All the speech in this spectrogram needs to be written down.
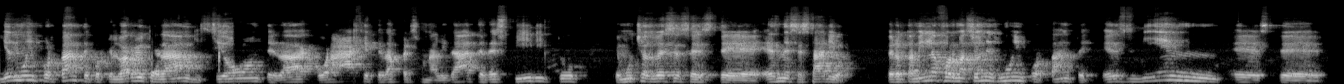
y es muy importante porque el barrio te da ambición, te da coraje, te da personalidad, te da espíritu, que muchas veces este, es necesario. Pero también la formación es muy importante. Es bien, este,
